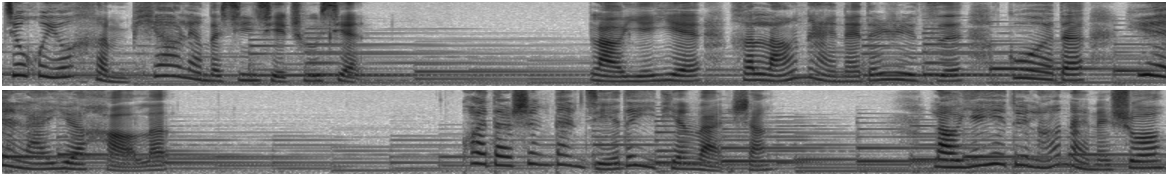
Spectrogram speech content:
就会有很漂亮的新鞋出现。老爷爷和老奶奶的日子过得越来越好了。快到圣诞节的一天晚上，老爷爷对老奶奶说：“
